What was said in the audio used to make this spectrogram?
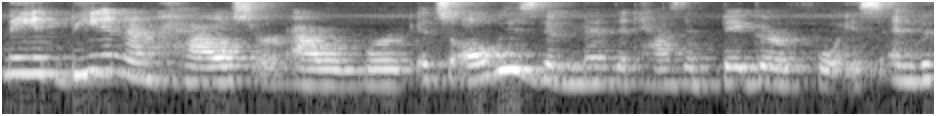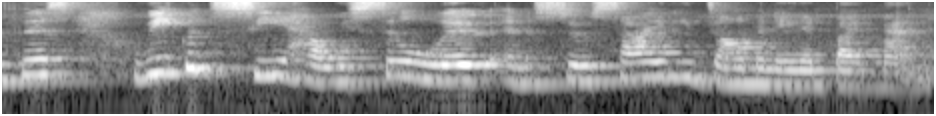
may it be in our house or our work, it's always the men that has a bigger voice. And with this, we could see how we still live in a society dominated by men.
